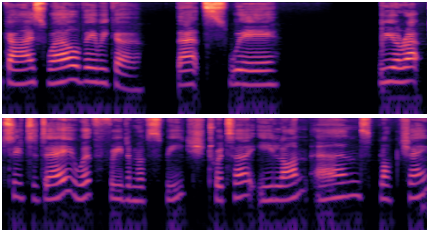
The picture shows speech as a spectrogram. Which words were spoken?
guys. Well, there we go. That's where we are up to today with freedom of speech, Twitter, Elon, and blockchain.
